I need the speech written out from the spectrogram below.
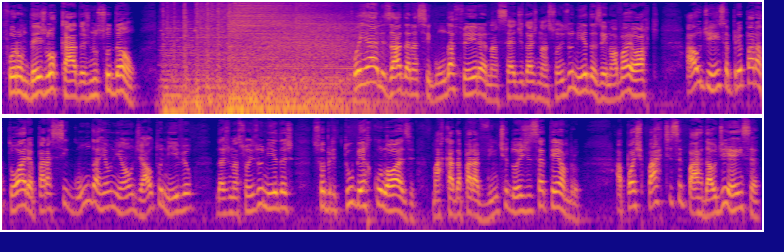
foram deslocadas no Sudão. Foi realizada na segunda-feira, na sede das Nações Unidas, em Nova York, a audiência preparatória para a segunda reunião de alto nível das Nações Unidas sobre tuberculose, marcada para 22 de setembro. Após participar da audiência,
